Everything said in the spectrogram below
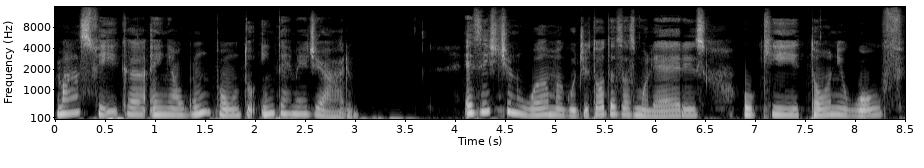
mas fica em algum ponto intermediário. Existe no âmago de todas as mulheres o que Tony Wolff,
